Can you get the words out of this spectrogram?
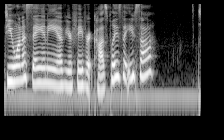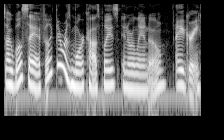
Do you want to say any of your favorite cosplays that you saw? So I will say, I feel like there was more cosplays in Orlando, I agree.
